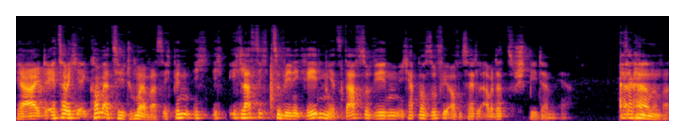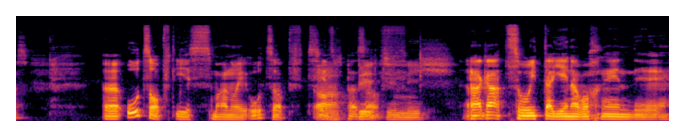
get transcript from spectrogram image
Ja, jetzt habe ich, komm, erzähl du mal was. Ich bin, ich, ich, ich lasse dich zu wenig reden, jetzt darfst du reden. Ich habe noch so viel auf dem Zettel, aber dazu später mehr. Sag mal was. Äh, O-Zopft ist, Manuel, O-Zopft. Jetzt Oh, pass bitte auf. nicht. Ragazzo Italiener Wochenende.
